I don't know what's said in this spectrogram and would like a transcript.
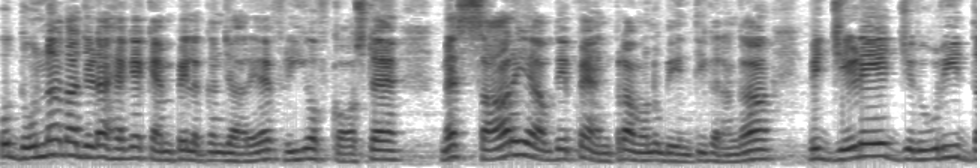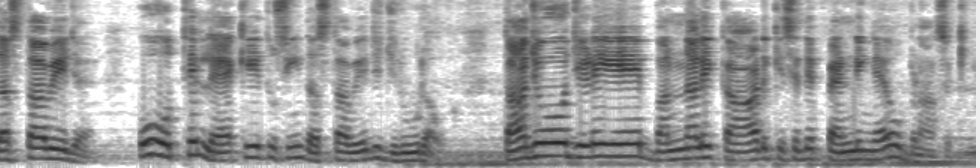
ਉਹ ਦੋਨਾਂ ਦਾ ਜਿਹੜਾ ਹੈਗਾ ਕੈਂਪੇ ਲੱਗਣ ਜਾ ਰਿਹਾ ਹੈ ਫ੍ਰੀ ਆਫ ਕਾਸਟ ਹੈ। ਮੈਂ ਸਾਰੇ ਆਪਦੇ ਭੈਣ ਭਰਾਵਾਂ ਨੂੰ ਬੇਨਤੀ ਕਰਾਂਗਾ ਵੀ ਜਿਹੜੇ ਜ਼ਰੂਰੀ ਦਸਤਾਵੇਜ਼ ਹੈ, ਉਹ ਉੱਥੇ ਲੈ ਕੇ ਤੁਸੀਂ ਦਸਤਾਵੇਜ਼ ਜ਼ਰੂਰ ਆਓ। ਤਾਂ ਜੋ ਜਿਹੜੇ ਬਣਨ ਵਾਲੇ ਕਾਰਡ ਕਿਸੇ ਦੇ ਪੈਂਡਿੰਗ ਹੈ, ਉਹ ਬਣਾ ਸਕੀਏ।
